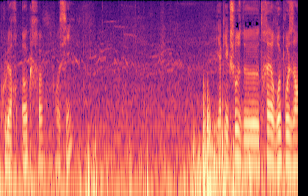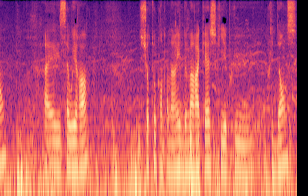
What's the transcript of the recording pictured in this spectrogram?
couleur ocre aussi. Il y a quelque chose de très reposant à Essaouira, surtout quand on arrive de Marrakech qui est plus, dense,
